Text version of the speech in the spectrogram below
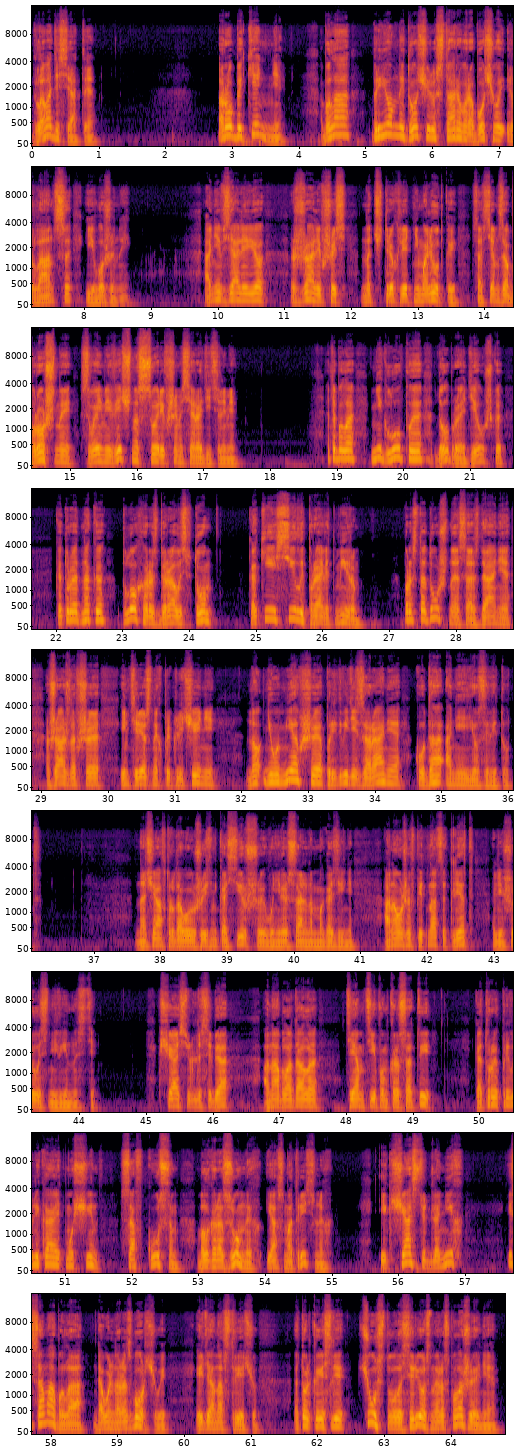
Глава десятая. Робби Кенни была приемной дочерью старого рабочего ирландца и его жены. Они взяли ее, сжалившись над четырехлетней малюткой, совсем заброшенной своими вечно ссорившимися родителями. Это была не глупая, добрая девушка, которая, однако, плохо разбиралась в том, какие силы правят миром простодушное создание, жаждавшее интересных приключений, но не умевшее предвидеть заранее, куда они ее заведут. Начав трудовую жизнь кассиршей в универсальном магазине, она уже в 15 лет лишилась невинности. К счастью для себя, она обладала тем типом красоты, который привлекает мужчин со вкусом, благоразумных и осмотрительных, и к счастью для них и сама была довольно разборчивой, идя навстречу, только если чувствовала серьезное расположение,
